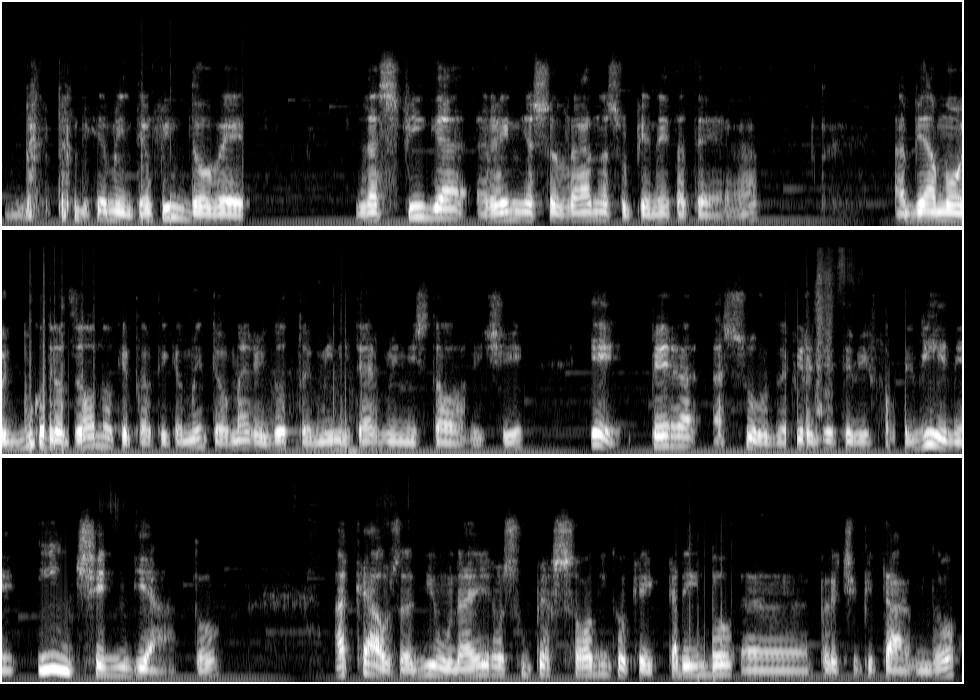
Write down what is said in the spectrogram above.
praticamente è un film dove la sfiga regna sovrana sul pianeta Terra. Abbiamo il buco dell'ozono che praticamente ormai è ridotto ai mini termini storici e per assurdo, qui reggetevi forte, viene incendiato a causa di un aereo supersonico che cadendo, eh, precipitando,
